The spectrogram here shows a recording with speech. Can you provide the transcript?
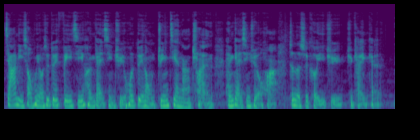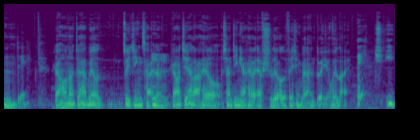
家里小朋友是对飞机很感兴趣，或者对那种军舰啊、船很感兴趣的话，真的是可以去去看一看。嗯，对。然后呢，这还没有最精彩的。然后接下来还有像今年还有 F 十六的飞行表演队也会来。哎，以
